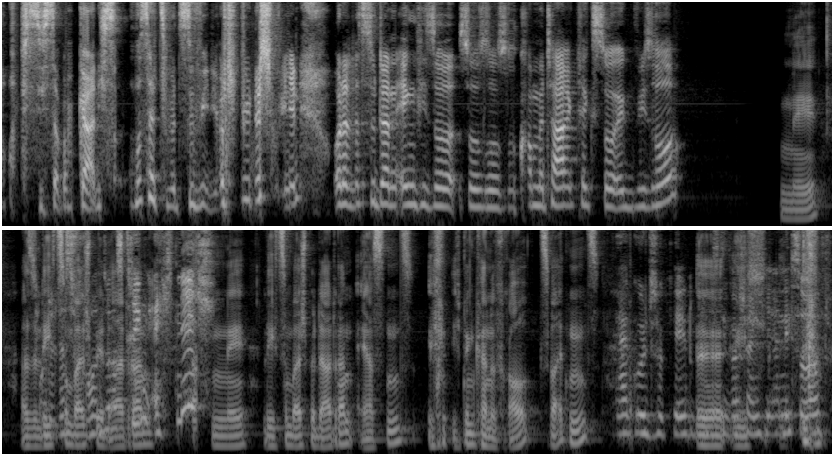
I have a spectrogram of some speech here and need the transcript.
oh, das siehst aber gar nicht so aus, als würdest du Videospiele spielen. Oder dass du dann irgendwie so, so, so, so Kommentare kriegst, so irgendwie so. Nee. Also liegt zum Beispiel daran, Echt nicht? nee, liegt zum Beispiel daran, erstens, ich, ich bin keine Frau, zweitens, Ja, gut, okay, du kriegst äh, die wahrscheinlich ich, eher nicht so oft.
